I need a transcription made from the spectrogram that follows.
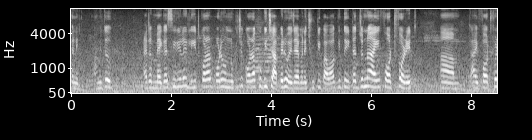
মানে আমি তো একটা মেগা সিরিয়ালে লিড করার পরে অন্য কিছু করা খুবই চাপের হয়ে যায় মানে ছুটি পাওয়া। কিন্তু এটার জন্য I fought for it I fought for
